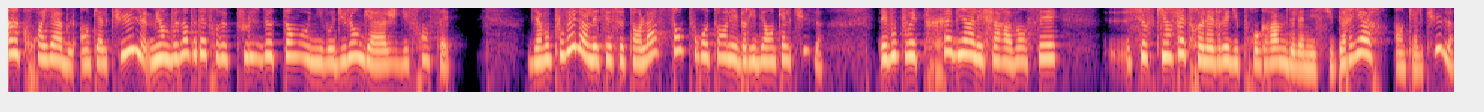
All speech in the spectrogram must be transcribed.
incroyable en calcul, mais ont besoin peut-être de plus de temps au niveau du langage, du français. Eh bien vous pouvez leur laisser ce temps-là sans pour autant les brider en calcul. Et vous pouvez très bien les faire avancer sur ce qui en fait relèverait du programme de l'année supérieure en calcul,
